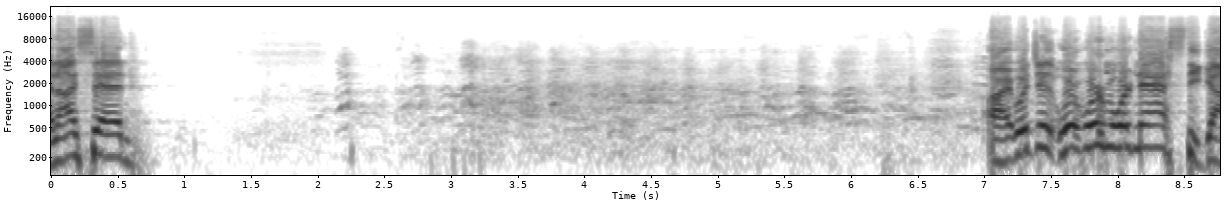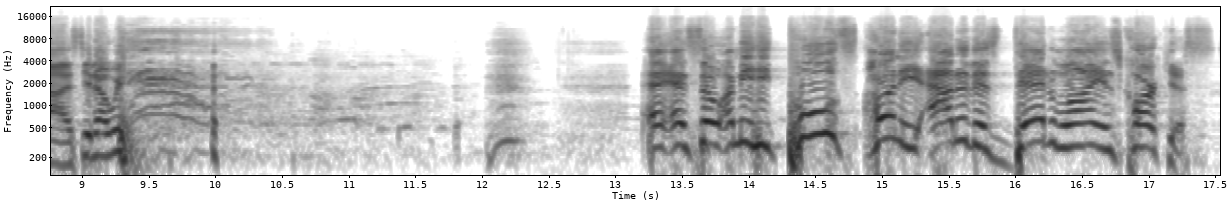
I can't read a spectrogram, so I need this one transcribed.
And I said, All right, we're, just, we're, we're more nasty guys, you know. We and, and so, I mean, he pulls honey out of this dead lion's carcass.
